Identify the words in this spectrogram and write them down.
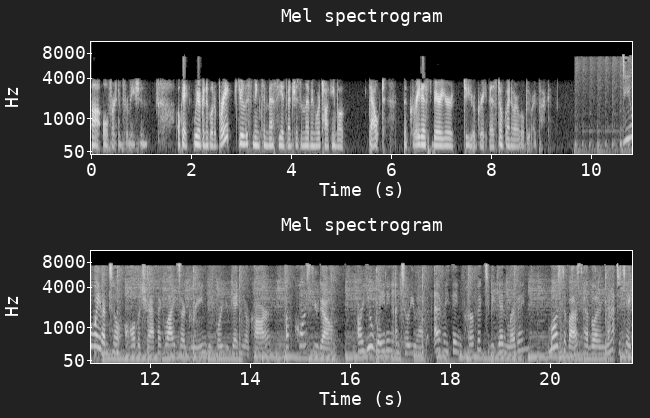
uh, over information? Okay, we are going to go to break. You're listening to Messy Adventures in Living. We're talking about doubt, the greatest barrier to your greatness. Don't go anywhere. We'll be right back. Do you wait until all the traffic lights are green before you get in your car? Of course you don't. Are you waiting until you have everything perfect to begin living? Most of us have learned not to take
